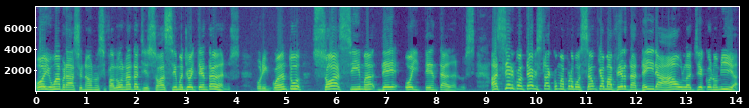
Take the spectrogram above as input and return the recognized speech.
Oi, um abraço. Não, não se falou nada disso, só acima de 80 anos. Por enquanto, só acima de 80 anos. A Sercontel está com uma promoção que é uma verdadeira aula de economia.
